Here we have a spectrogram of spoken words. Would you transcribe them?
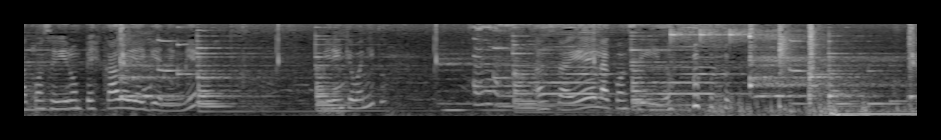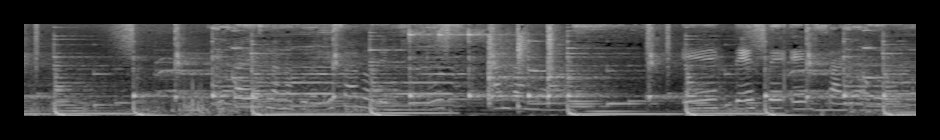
a conseguir un pescado y ahí vienen, miren. Miren qué bonito. Hasta él ha conseguido. desde El Salvador.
